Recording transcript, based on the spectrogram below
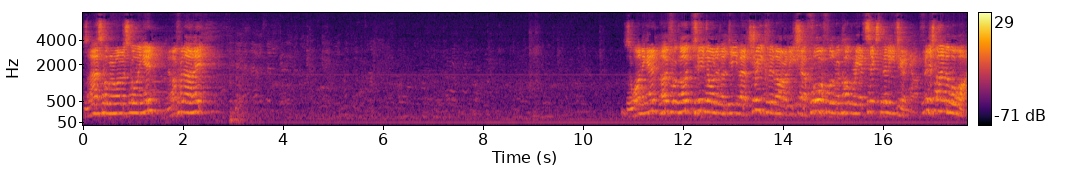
So last couple of runners going in, in our finale. So one again, Life for Good, two Donovan Diva, three Clinor Alicia, four full recovery at six Billy Jr. Finish line number one.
